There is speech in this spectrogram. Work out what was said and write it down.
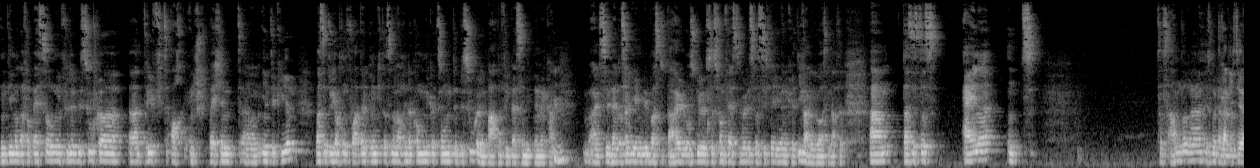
indem man da Verbesserungen für den Besucher äh, trifft, auch entsprechend äh, integrieren. Was natürlich auch den Vorteil bringt, dass man auch in der Kommunikation mit dem Besucher den Partner viel besser mitnehmen kann. Mhm. Als wenn das halt irgendwie was total losgelöstes vom Festival ist, was sich da irgendeine Kreativagentur ausgedacht hat. Ähm, das ist das eine und das andere ist mir kann ich dir,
